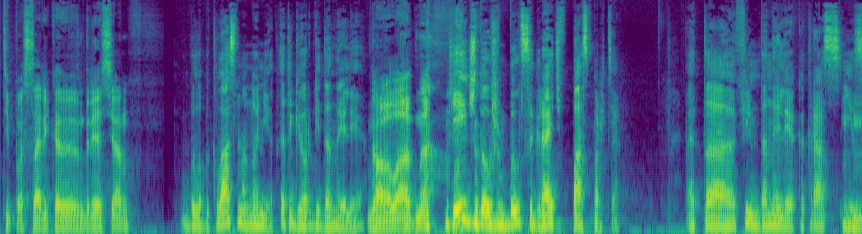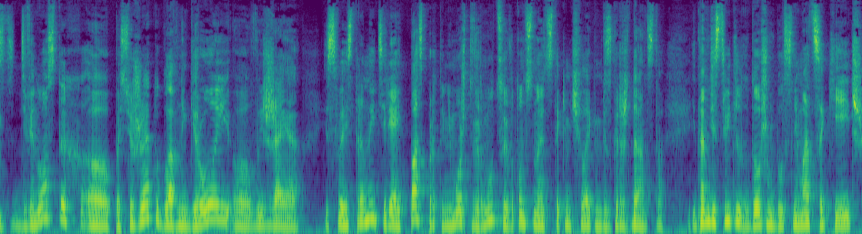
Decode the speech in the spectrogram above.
типа Сарика Андреасян. Было бы классно, но нет. Это Георгий Данелия. Да ладно. Кейдж должен был сыграть в «Паспорте». Это фильм Данелия как раз Мгм. из 90-х. Э, По сюжету главный герой, э, выезжая из своей страны, теряет паспорт и не может вернуться, и вот он становится таким человеком без гражданства. И там действительно должен был сниматься Кейдж,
